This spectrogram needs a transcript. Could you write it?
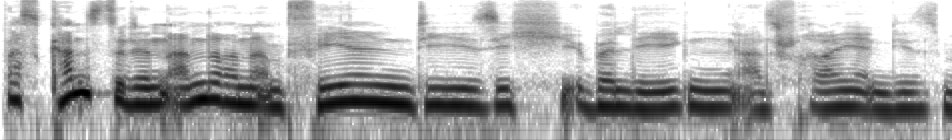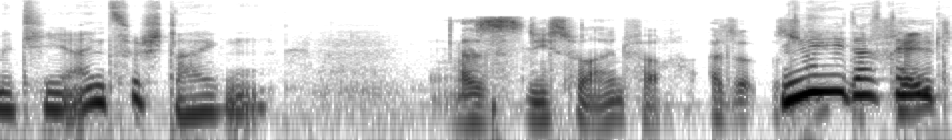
Was kannst du den anderen empfehlen, die sich überlegen, als Freie in dieses Metier einzusteigen? Das ist nicht so einfach. Also es, Nee, steht, das und fällt,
